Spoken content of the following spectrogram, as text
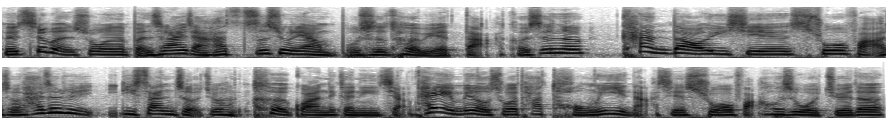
所以这本书呢，本身来讲，它资讯量不是特别大，可是呢，看到一些说法的时候，他就是第三者就很客观的跟你讲，他也没有说他同意哪些说法，或是我觉得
